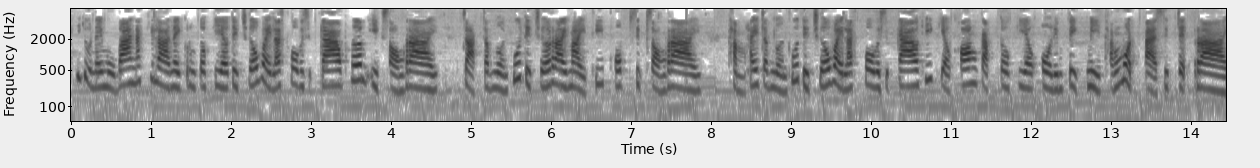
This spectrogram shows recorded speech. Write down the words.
ที่อยู่ในหมู่บ้านนักกีฬาในกรุงโตเกียวติดเชื้อไวรัสโควิด -19 เพิ่มอีก 2 ราย จากจำนวนผู้ติดเชื้อรายใหม่ที่พบ 12 รายทำให้จำนวนผู้ติดเชื้อไวรัสโควิด -19 ที่เกี่ยวข้องกับโตเกียวโอลิมปิกมีทั้งหมด 87 ราย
